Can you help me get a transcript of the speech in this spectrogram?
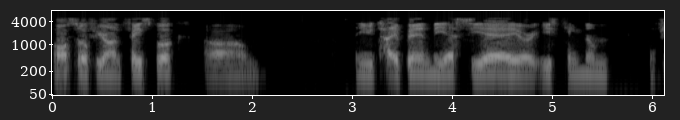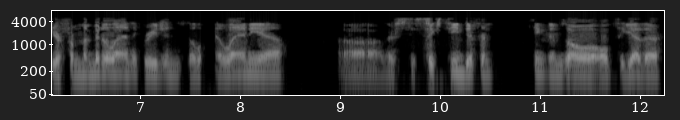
Also, if you're on Facebook, um, and you type in the SCA or East Kingdom, if you're from the Mid-Atlantic regions, the Atlantia, uh, there's 16 different kingdoms all, all together.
